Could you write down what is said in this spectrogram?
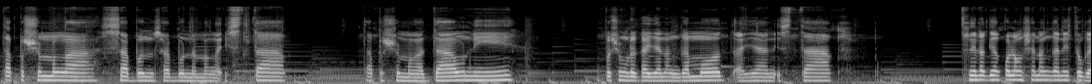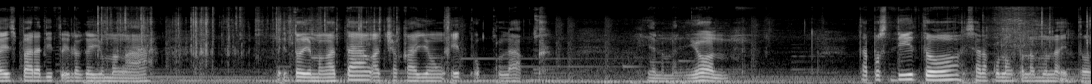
Tapos yung mga sabon-sabon na mga stock. Tapos yung mga Downy. Tapos yung lagayan ng gamot, ayan, stock. nilagyan ko lang siya ng ganito guys para dito ilagay yung mga ito yung mga tang at saka yung 8 o'clock. Yan naman yon. Tapos dito, isara ko lang pala muna ito.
